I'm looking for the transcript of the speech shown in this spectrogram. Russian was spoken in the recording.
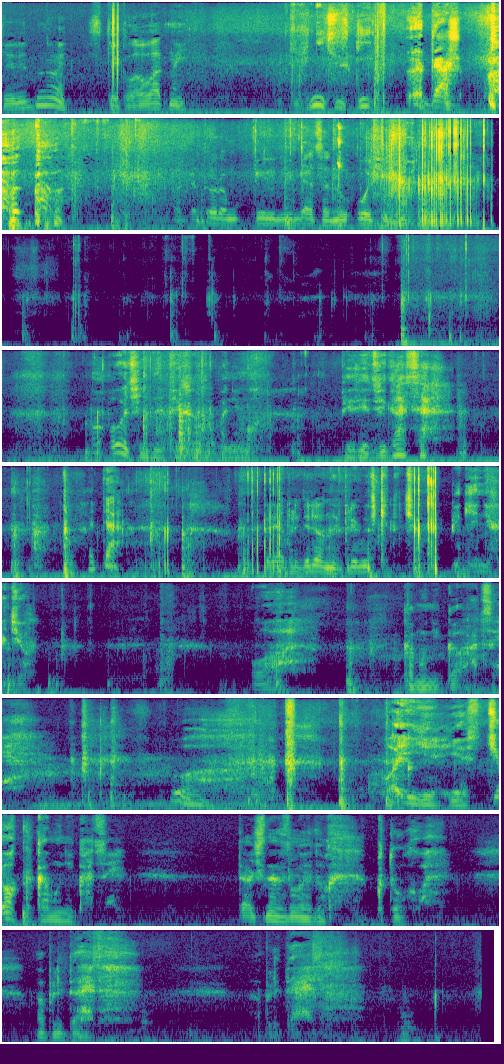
Очередной стекловатный технический этаж, по которому передвигаться ну очень очень тяжело по нему передвигаться. Хотя при определенной привычке-то чем беги не хочу. О, коммуникации. О, ой, есть чок коммуникации. Точно злой дух Ктулху оплетает.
